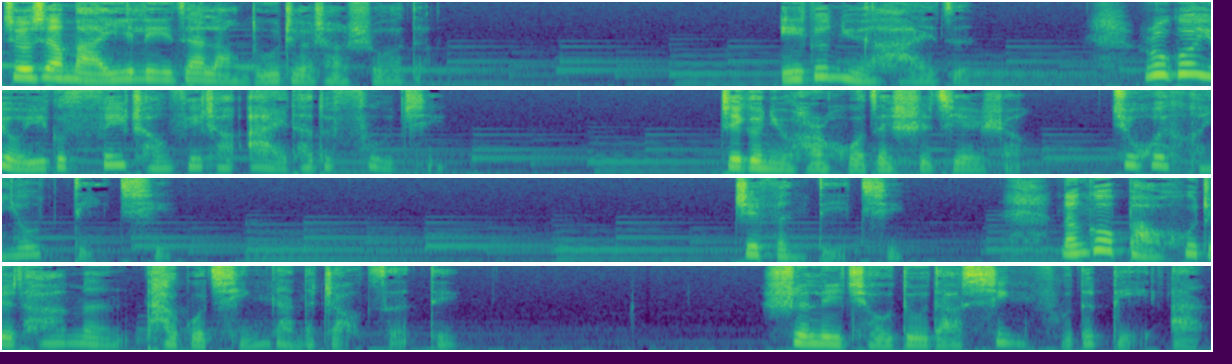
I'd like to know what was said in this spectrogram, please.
就像马伊琍在《朗读者》上说的：“一个女孩子，如果有一个非常非常爱她的父亲，这个女孩活在世界上就会很有底气。”这份底气，能够保护着他们踏过情感的沼泽地，顺利求渡到幸福的彼岸。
